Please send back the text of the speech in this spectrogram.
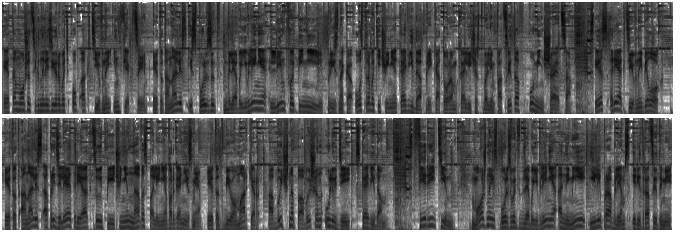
это может сигнализировать об активной инфекции. Этот анализ используют для выявления лимфопении, признака острого течения ковида, при котором количество лимфоцитов уменьшается. С-реактивный белок. Этот анализ определяет реакцию печени на воспаление в организме. Этот биомаркер обычно повышен у людей с ковидом. Ферритин можно использовать для выявления анемии или проблем с эритроцитами,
